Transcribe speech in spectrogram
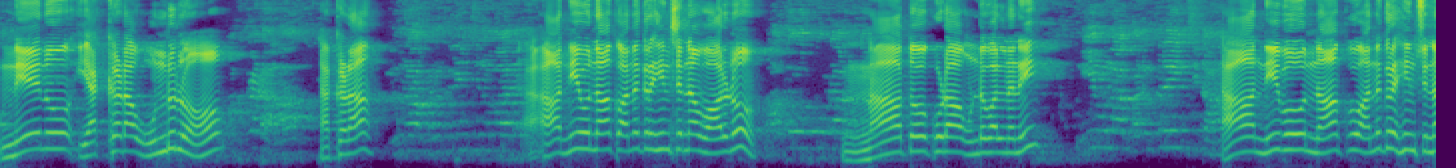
నేను ఎక్కడ ఉండునో అక్కడ నీవు నాకు అనుగ్రహించిన వారును నాతో కూడా ఉండవలనని ఆ నీవు నాకు అనుగ్రహించిన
